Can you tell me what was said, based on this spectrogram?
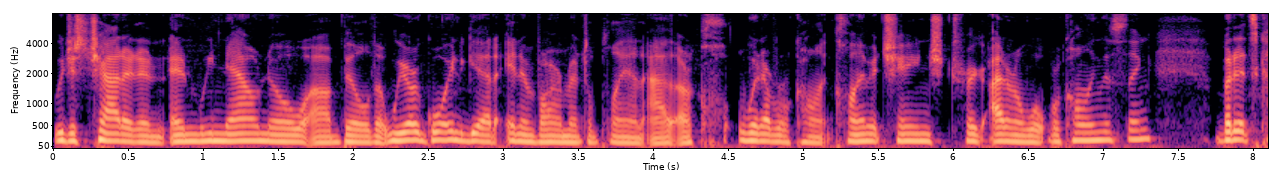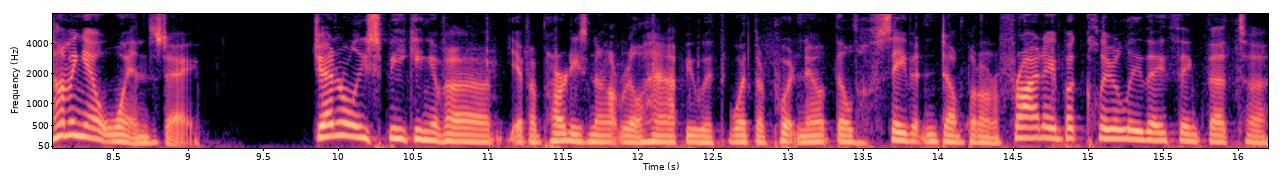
we just chatted and, and we now know, uh, Bill, that we are going to get an environmental plan uh, or cl- whatever we're calling it, climate change trigger. I don't know what we're calling this thing, but it's coming out Wednesday. Generally speaking, if a if a party's not real happy with what they're putting out, they'll save it and dump it on a Friday. But clearly, they think that uh,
